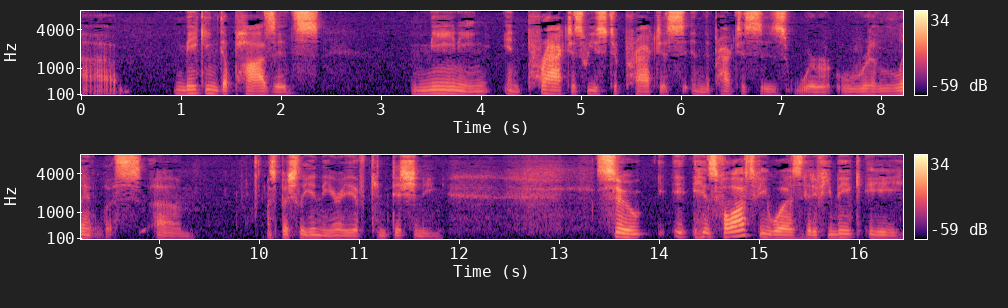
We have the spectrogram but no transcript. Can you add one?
uh, making deposits, meaning in practice, we used to practice, and the practices were relentless, um, especially in the area of conditioning. So his philosophy was that if you make a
